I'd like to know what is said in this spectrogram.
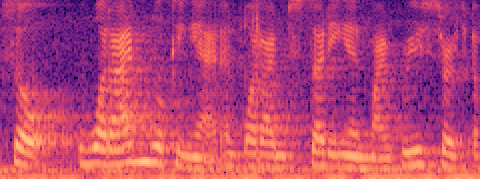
So what I'm looking at and what I'm studying in my research, uh,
